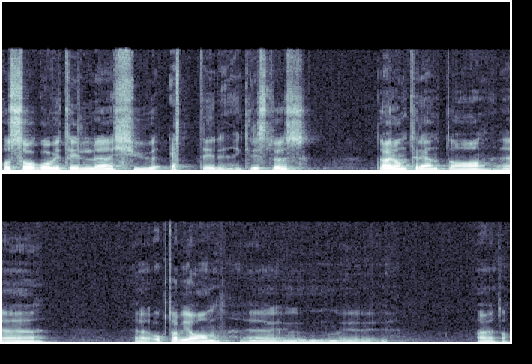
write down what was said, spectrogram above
Og så går vi til 20 eh, etter Kristus. Det er omtrent da eh, eh, Oktavian eh, Nei, vent, da.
